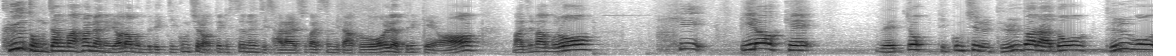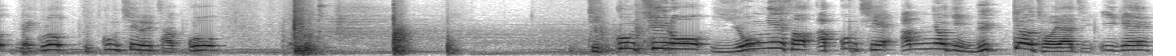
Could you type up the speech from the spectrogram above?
그 동작만 하면 여러분들이 뒤꿈치를 어떻게 쓰는지 잘 알 수가 있습니다. 그거 올려드릴게요. 마지막으로 히, 이렇게 왼쪽 뒤꿈치를 들더라도 들고 왼쪽 뒤꿈치를 잡고 뒤꿈치로 이용해서 앞꿈치의 압력이 느껴져야지 이게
